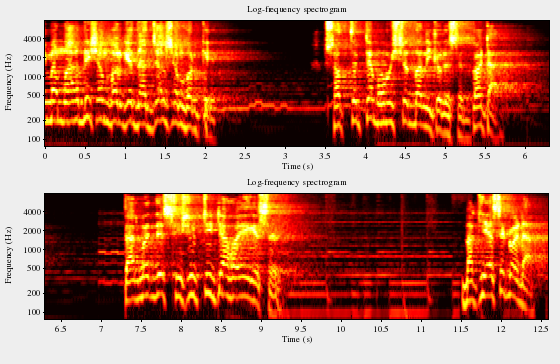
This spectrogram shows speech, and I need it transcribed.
ইমাম মাহাদি সম্পর্কে, দাজ্জাল সম্পর্কে সত্তরটা ভবিষ্যৎবাণী করেছেন। কয়টা? তার মধ্যে ছেষট্টিটা হয়ে গেছে। বাকি আছে কয়টা?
